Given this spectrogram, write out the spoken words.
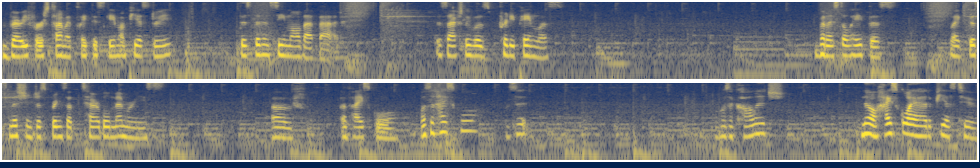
very first time I played this game on PS3, this didn't seem all that bad. This actually was pretty painless. But I still hate this. Like, this mission just brings up terrible memories of of high school. Was it high school? Was it was it college? No, high school I had a PS2.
